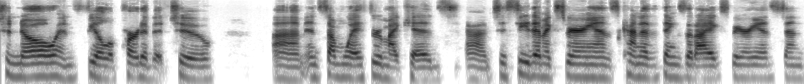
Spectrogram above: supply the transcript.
to know and feel a part of it too. Um, in some way through my kids uh, to see them experience kind of the things that I experienced and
